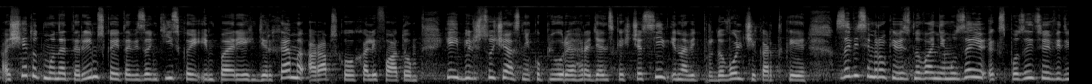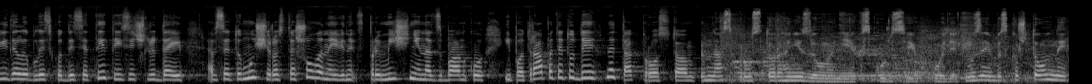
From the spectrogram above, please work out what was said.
А ще тут монети Римської та Візантійської імперії, дірхеми арабського халіфату. Є й більш сучасні купюри радянських часів і навіть продовольчі картки. За вісім років існування музею експозицію відвідали близько 10 тисяч людей. А все тому, що розташований він в приміщенні Нацбанку. І потрапити туди не так просто. У нас просто організовані екскурсії входять. Музей безкоштовний,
